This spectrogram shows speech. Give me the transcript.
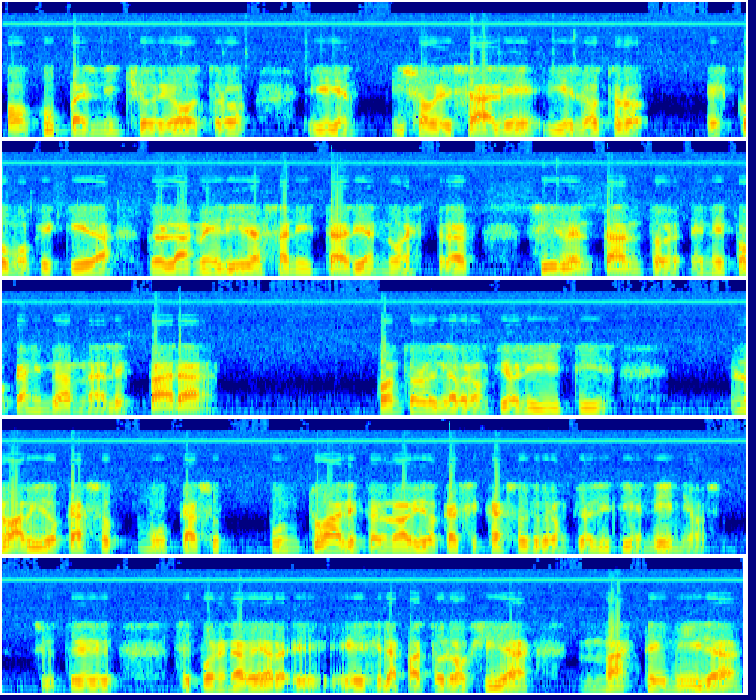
ocupa el nicho de otro y en y sobresale y el otro es como que queda. Pero las medidas sanitarias nuestras sirven tanto en épocas invernales para control de la bronquiolitis. No ha habido casos, muy casos puntuales, pero no ha habido casi casos de bronquiolitis en niños. Si ustedes se ponen a ver, eh, es la patología más temida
